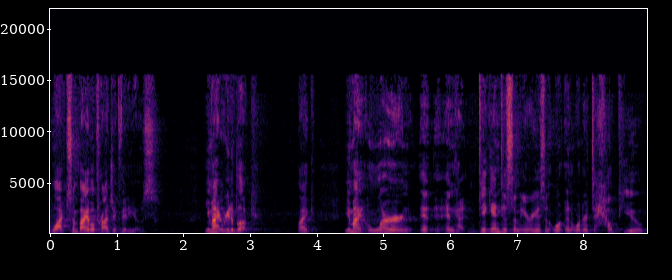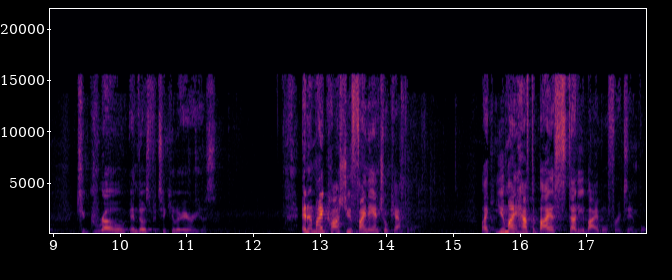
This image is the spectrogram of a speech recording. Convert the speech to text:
watch some Bible Project videos. You might read a book. Like, you might learn and, and dig into some areas in, or, in order to help you to grow in those particular areas. And it might cost you financial capital. Like, you might have to buy a study Bible, for example.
